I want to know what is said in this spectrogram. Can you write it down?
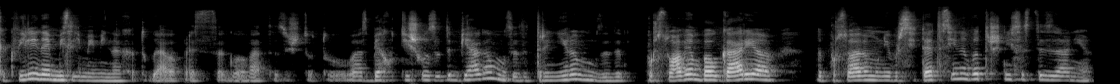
Какви ли не мисли ми минаха тогава през главата, защото аз бях отишла за да бягам, за да тренирам, за да прославям България, да прославям университета си на вътрешни състезания.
